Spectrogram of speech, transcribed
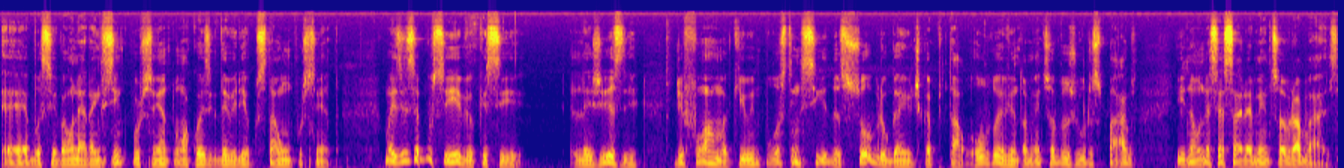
é, você vai onerar em 5% uma coisa que deveria custar 1%. Mas isso é possível que se legisle de forma que o imposto incida sobre o ganho de capital ou eventualmente sobre os juros pagos e não necessariamente sobre a base.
